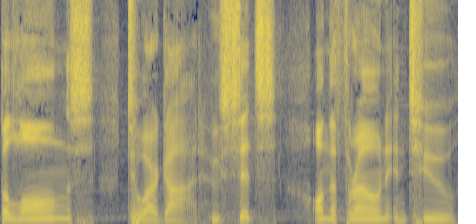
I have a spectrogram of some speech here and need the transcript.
belongs to our God who sits on the throne and to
